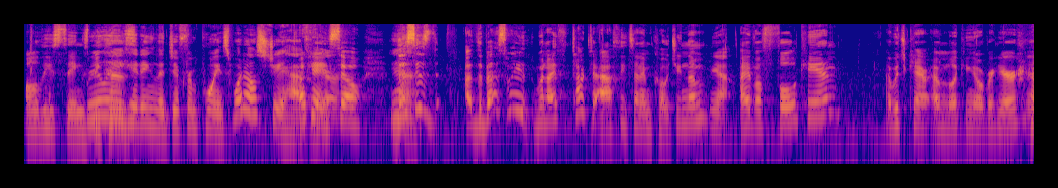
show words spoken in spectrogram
all these things. Really because hitting the different points. What else do you have okay, here? so this is uh, the best way when I talk to athletes and I'm coaching them. Yeah. I have a full can. Uh, Which can I'm looking over here? over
